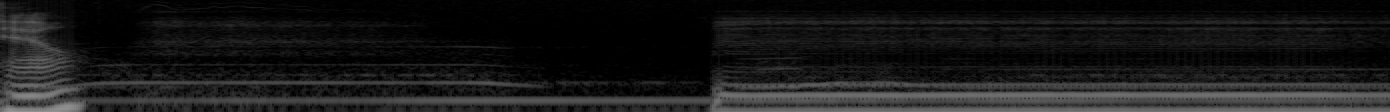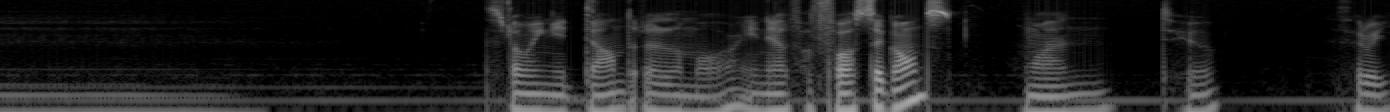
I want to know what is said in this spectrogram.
Inhale. Slowing it down a little more. Inhale for four seconds. One, two, three,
